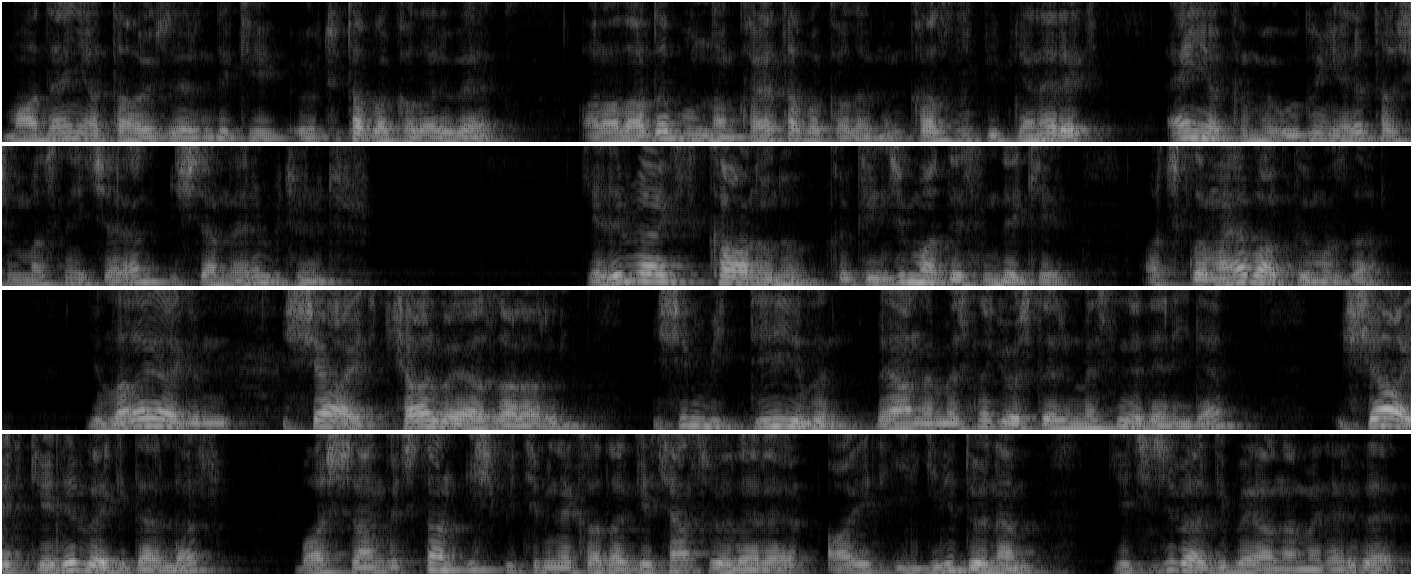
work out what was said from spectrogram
maden yatağı üzerindeki örtü tabakaları ve aralarda bulunan kaya tabakalarının kazılıp yüklenerek en yakın ve uygun yere taşınmasını içeren işlemlerin bütünüdür. Gelir vergisi kanunu 40. maddesindeki açıklamaya baktığımızda yıllara yaygın işe ait kar veya zararın işin bittiği yılın beyannamesine gösterilmesi nedeniyle işe ait gelir ve giderler başlangıçtan iş bitimine kadar geçen sürelere ait ilgili dönem geçici vergi beyannameleri ve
